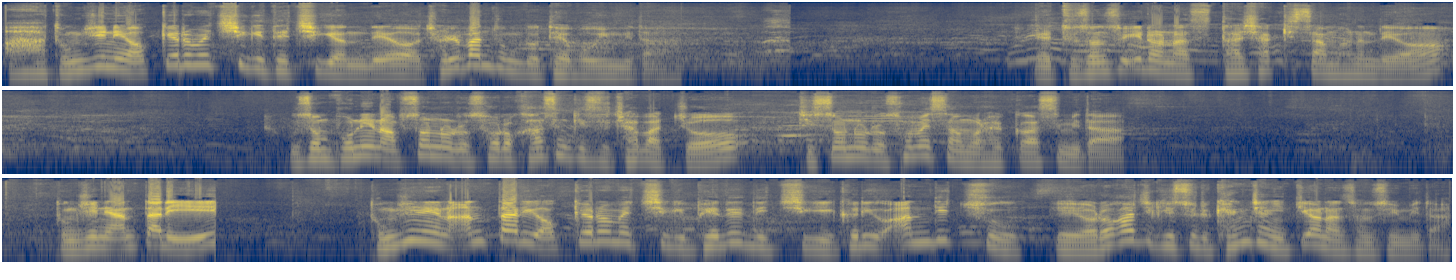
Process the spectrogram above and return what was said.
아, 동진이 어깨로 매치기, 대치기였는데요. 절반 정도 돼 보입니다. 네, 두 선수 일어나서 다시 하키 싸움 하는데요. 우선 본인 앞손으로 서로 가슴깃을 잡았죠. 뒷손으로 소매 싸움을 할 것 같습니다. 동진이 안다리. 동진이는 안다리 어깨로 매치기, 배대 뒤치기, 그리고 안뒤축 예, 여러 가지 기술이 굉장히 뛰어난 선수입니다.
